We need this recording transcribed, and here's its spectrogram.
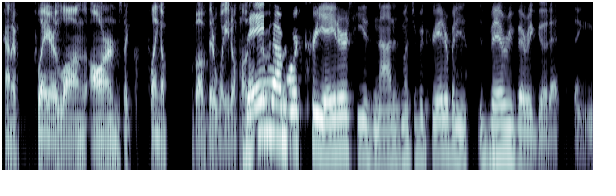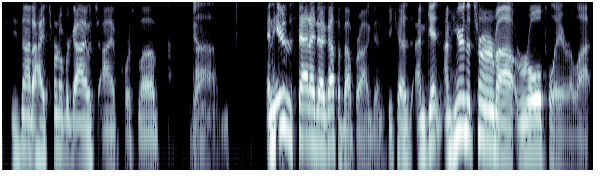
kind of player, long arms, like playing above their weight almost. They so. are more creators. He is not as much of a creator, but he's very, very good at things. He's not a high turnover guy, which I of course love. Yeah. Um, and here's the stat I dug up about Brogdon because I'm getting I'm hearing the term uh, role player a lot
